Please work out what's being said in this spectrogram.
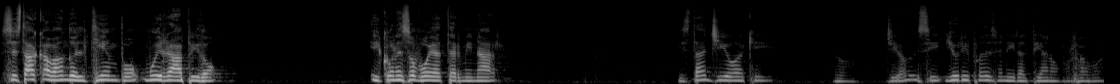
Se está acabando el tiempo muy rápido y con eso voy a terminar. ¿Está Gio aquí? No. Gio, sí, Yuri, puedes venir al piano, por favor.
